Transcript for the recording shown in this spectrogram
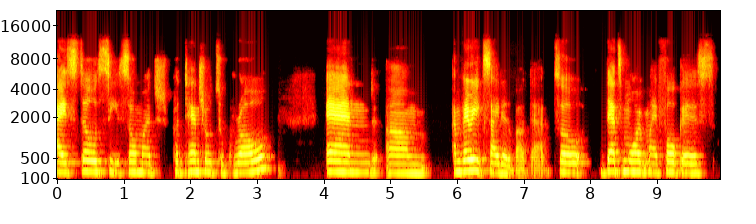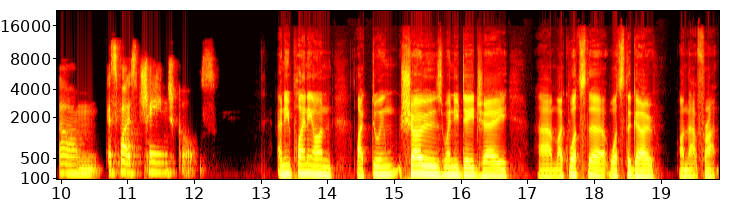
I still see so much potential to grow. And um, I'm very excited about that. So that's more of my focus um, as far as change goes. And are you planning on like doing shows when you DJ? Um, like what's the what's the go on that front?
